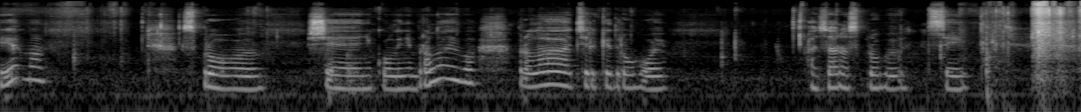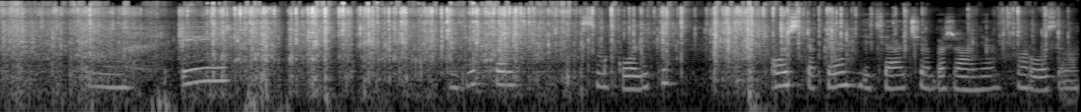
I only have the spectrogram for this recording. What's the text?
фірма. Спробую. Ще ніколи не брала його, брала тільки другой. А зараз спробую цей. Е, І діткам смаколики. Ось таке дитяче бажання морозиво.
